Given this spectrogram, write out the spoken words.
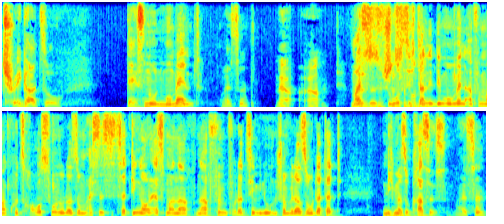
triggert, so, der ist nur ein Moment, weißt du? Ja, ja. Meistens, du musst dich dann in dem Moment einfach mal kurz rausholen oder so. Meistens ist das Ding auch erstmal nach, nach fünf oder zehn Minuten schon wieder so, dass das nicht mehr so krass ist, weißt du?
